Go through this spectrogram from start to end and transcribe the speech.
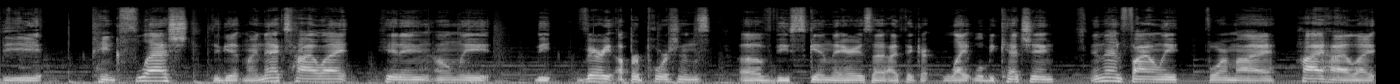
the pink flesh to get my next highlight, hitting only the very upper portions of the skin, the areas that I think light will be catching. And then finally, for my high highlight,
